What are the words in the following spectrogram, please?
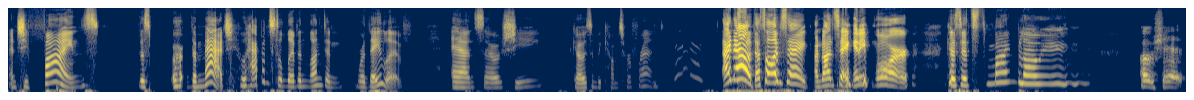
and she finds this the match who happens to live in London where they live. And so she goes and becomes her friend. I know, that's all I'm saying. I'm not saying any more cuz it's mind-blowing. Oh shit.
